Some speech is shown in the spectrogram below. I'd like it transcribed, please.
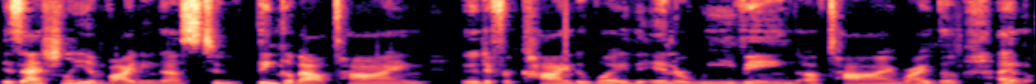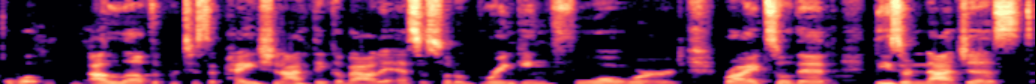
is actually inviting us to think about time in a different kind of way, the interweaving of time, right? The and what I love the participation. I think about it as a sort of bringing forward, right? So that these are not just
